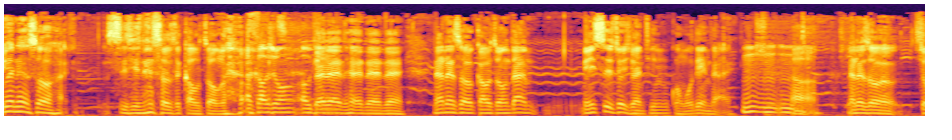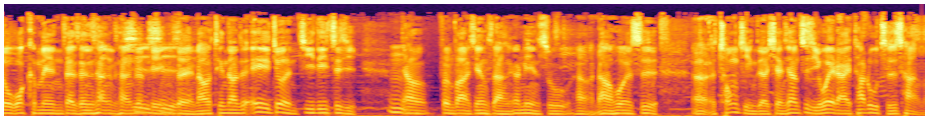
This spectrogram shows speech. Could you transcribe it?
因为那个时候还，实习那时候是高中啊，高中。OK，对对对对对，那那时候高中，但。没事，最喜欢听广播电台。嗯嗯嗯啊，那那时候就 Walkman 在身上唱着听，对，然后听到这哎就很激励自己，要奋发向上，要念书啊，然后或者是呃憧憬着想象自己未来踏入职场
